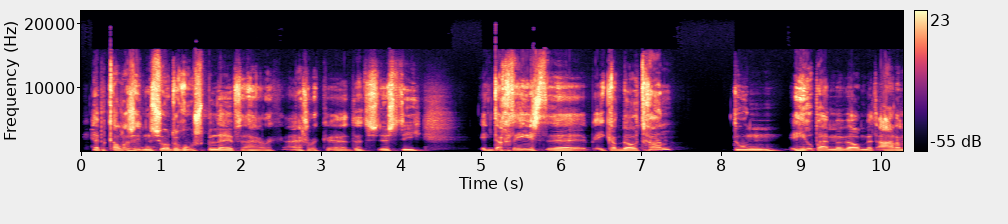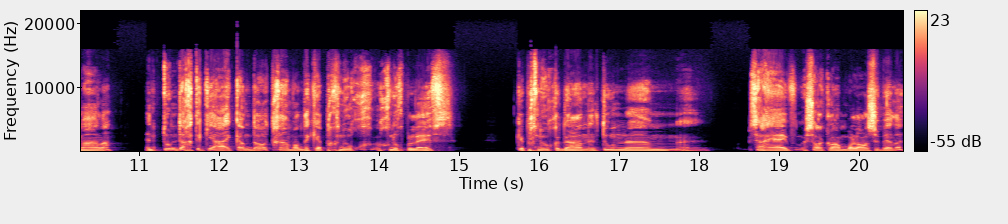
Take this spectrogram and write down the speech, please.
heb ik alles in een soort roes beleefd eigenlijk. eigenlijk eh, dat is dus die... Ik dacht eerst, eh, ik kan doodgaan. Toen hielp hij me wel met ademhalen. En toen dacht ik, ja, ik kan doodgaan, want ik heb genoeg, genoeg beleefd. Ik heb genoeg gedaan. En toen ehm, eh, zei hij, zal ik een ambulance bellen?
